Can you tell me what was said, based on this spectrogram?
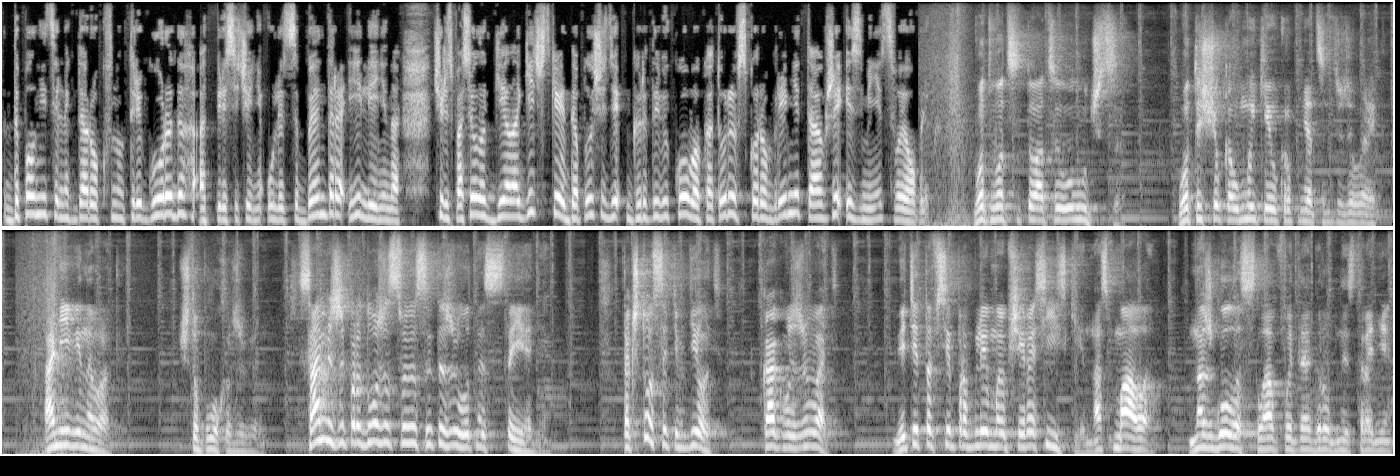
дополнительных дорог внутри города от пересечения улицы Бендера и Ленина через поселок Геологический до площади Городовикова, который в скором времени также изменит свой облик. Вот-вот ситуация улучшится. Вот еще Калмыкия укрупняться не желает. Они виноваты, что плохо живем. Сами же продолжат свое сытое животное состояние. Так что с этим делать? Как выживать? Ведь это все проблемы общероссийские, нас мало. Наш голос слаб в этой огромной стране.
